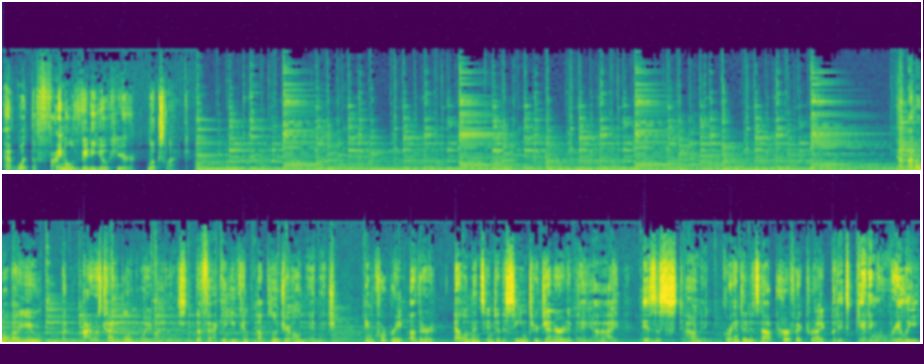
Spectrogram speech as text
at what the final video here looks like. Now, I don't know about you, but I was kind of blown away by this. The fact that you can upload your own image, incorporate other elements into the scene through generative AI is astounding. Granted, it's not perfect, right? But it's getting really,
